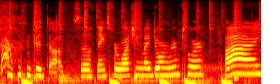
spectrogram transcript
Good dog. So thanks for watching my dorm room tour. Bye!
